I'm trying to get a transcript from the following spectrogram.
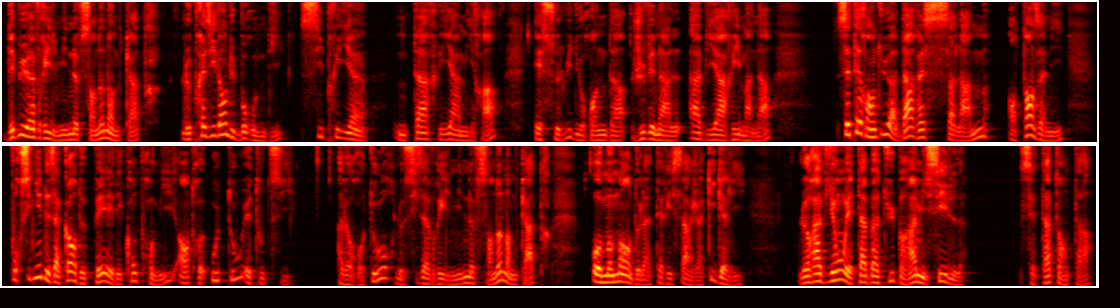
Début avril 1994, le président du Burundi, Cyprien Ntaryamira, et celui du Rwanda, Juvenal Abiyarimana, s'étaient rendus à Dar es Salaam, en Tanzanie, pour signer des accords de paix et des compromis entre Hutus et Tutsis. À leur retour, le 6 avril 1994, au moment de l'atterrissage à Kigali, leur avion est abattu par un missile. Cet attentat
